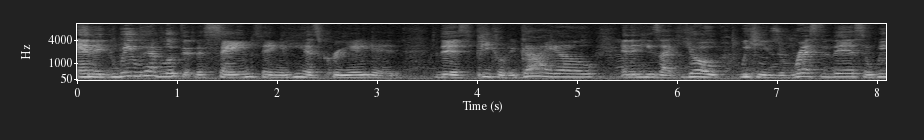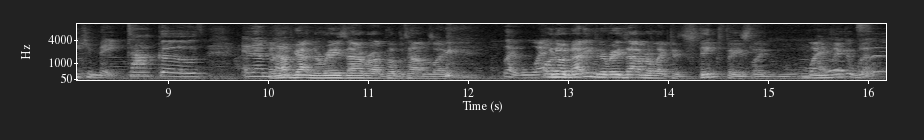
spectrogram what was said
And it, we have looked at the same thing, and he has created this pico de gallo, and then he's like, "Yo, we can use the rest of this, and we can make tacos." And I'm And like, I've gotten a raised eyebrow a couple times, like, like what? oh no, not even a raised eyebrow, like the stink face, like, What? nigga, what?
